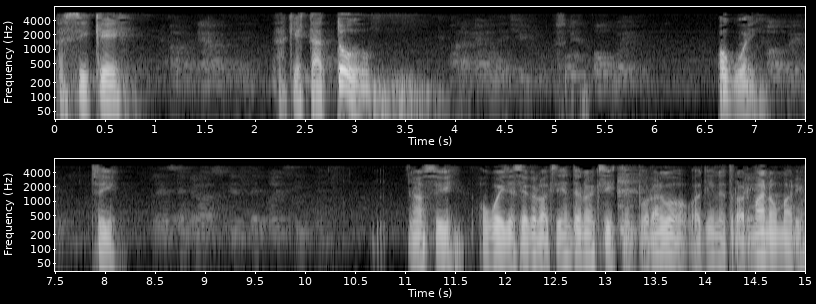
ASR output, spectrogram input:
Así que aquí está todo. Ogway. Sí. Ah, sí. Ogway decía que los accidentes no existen. Por algo aquí nuestro hermano Mario.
